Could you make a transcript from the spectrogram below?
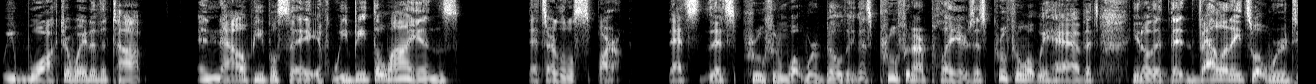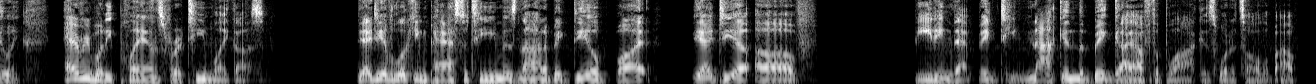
We walked our way to the top, and now people say if we beat the Lions, that's our little spark. That's that's proof in what we're building. That's proof in our players. That's proof in what we have. That's you know that that validates what we're doing. Everybody plans for a team like us. The idea of looking past a team is not a big deal, but the idea of beating that big team, knocking the big guy off the block is what it's all about.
